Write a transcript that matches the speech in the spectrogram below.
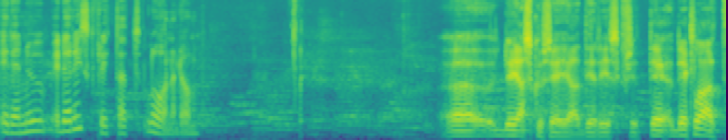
är det, nu, är det riskfritt att låna dem? Uh, det jag skulle säga att det är riskfritt. Det, det, är klart,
